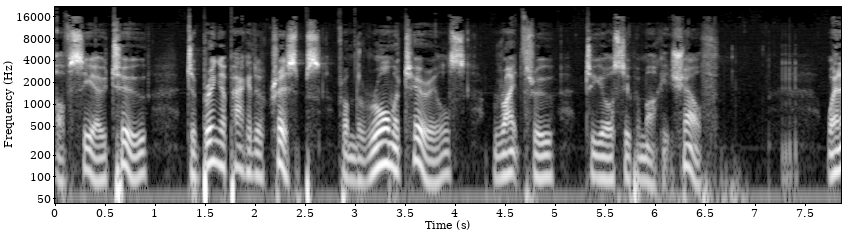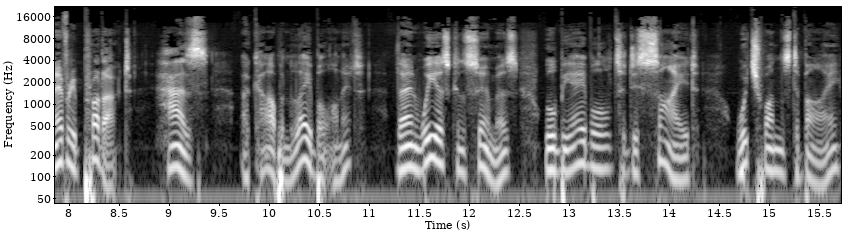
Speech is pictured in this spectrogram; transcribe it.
of CO2 to bring a packet of crisps from the raw materials right through to your supermarket shelf. When every product has a carbon label on it, then we as consumers will be able to decide which ones to buy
